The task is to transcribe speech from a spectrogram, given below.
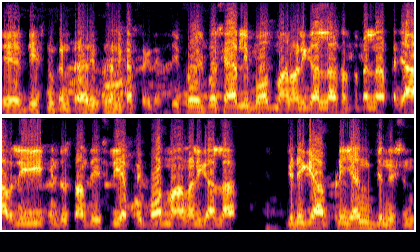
ਤੇ ਦੇਸ਼ ਨੂੰ ਰਿਪਰੈਜ਼ੈਂਟ ਕਰ ਸਕਦੇ ਨੇ। ਫਿਰੋਜ਼ਪੁਰ ਸ਼ਹਿਰ ਲਈ ਬਹੁਤ ਮਾਣ ਵਾਲੀ ਗੱਲ ਆ, ਸਭ ਤੋਂ ਪਹਿਲਾਂ ਪੰਜਾਬ ਲਈ, ਹਿੰਦੁਸਤਾਨ ਦੇਸ਼ ਲਈ ਆਪਣੀ ਬਹੁਤ ਮਾਣ ਵਾਲੀ ਗੱਲ ਆ, ਜਿਹੜੀ ਕਿ ਆਪਣੀ ਯੰਗ ਜਨਰੇਸ਼ਨ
